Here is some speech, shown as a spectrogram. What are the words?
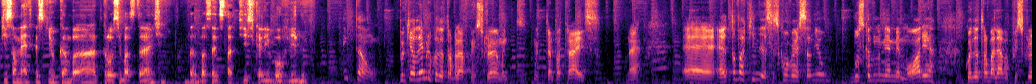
que são métricas que o Kanban trouxe bastante, bastante estatística ali envolvida. Então, porque eu lembro quando eu trabalhava com Scrum muito, muito tempo atrás, né? É, eu tava aqui, vocês conversando e eu buscando na minha memória quando eu trabalhava com Scrum,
